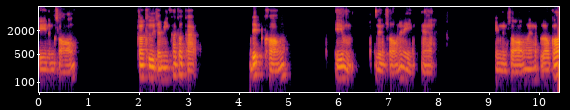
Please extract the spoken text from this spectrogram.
a หนึ่งสองก็คือจะมีค่าเท่ากับเด็ของ m หนึ่งสองนั่นเองอ่า m หนึ่งสองนะครับ เราก็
